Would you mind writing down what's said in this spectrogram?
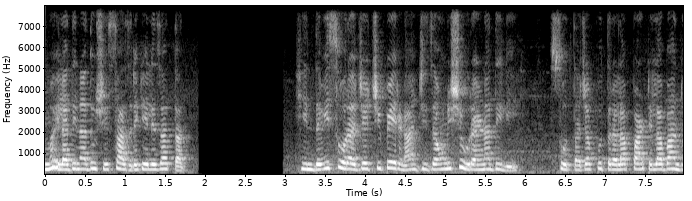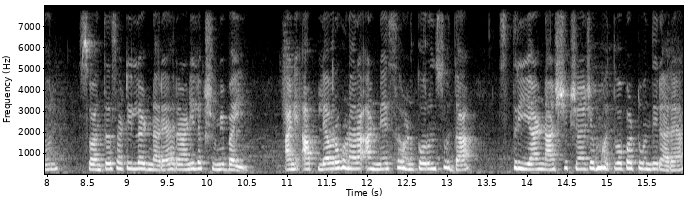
महिला दिना दिवशी साजरे केले जातात. हिंदवी स्वराज्याची प्रेरणा जिजाऊनी शिवरायांना दिली. स्वतःच्या पुत्राला पाठीला बांधून स्वातंत्र्यासाठी लढणाऱ्या राणी लक्ष्मीबाई आणि आपल्यावर होणारा अन्याय सहन करून सुद्धा स्त्रियांना शिक्षणाचे महत्त्व पटवून देणाऱ्या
